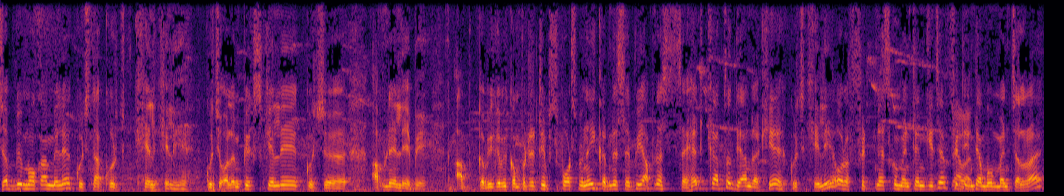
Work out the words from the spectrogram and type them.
जब भी मौका मिले कुछ ना कुछ खेल खेलिए। कुछ ओलंपिक्स के लिए कुछ अपने लिए भी। आप कभी कभी कॉम्पिटेटिव स्पोर्ट्स में नहीं करने से भी अपने सेहत का तो ध्यान रखिए कुछ खेलिए और फिटनेस को मेंटेन कीजिए फिट इंडिया मूवमेंट चल रहा है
